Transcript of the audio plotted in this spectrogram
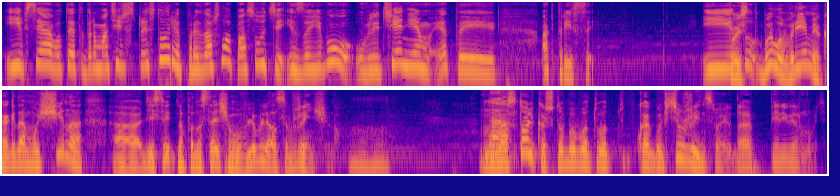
И вся вот эта драматическая история произошла, по сути, из-за его увлечением этой актрисой. И То есть ту- было время, когда мужчина а, действительно по-настоящему влюблялся в женщину. Ну, Да. настолько, чтобы вот, вот как бы всю жизнь свою, да, перевернуть.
